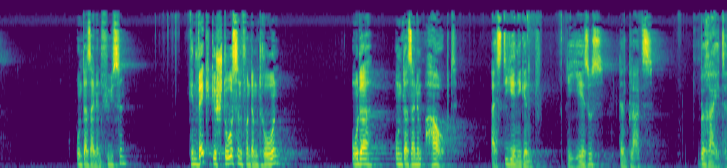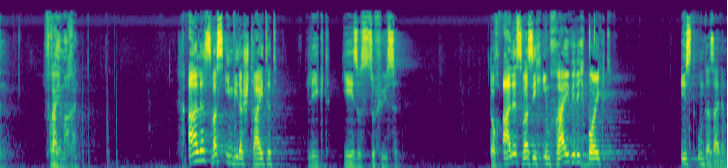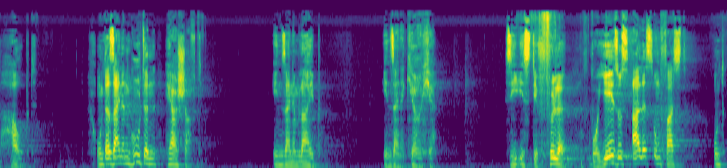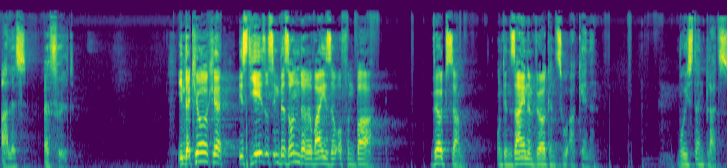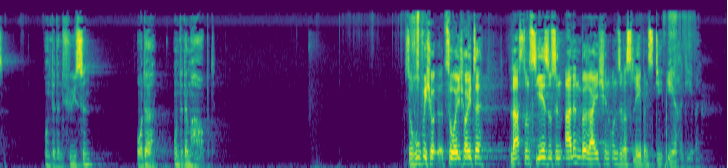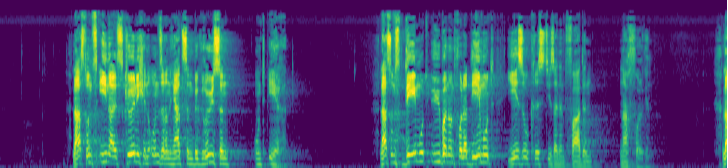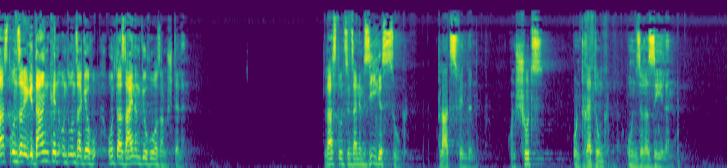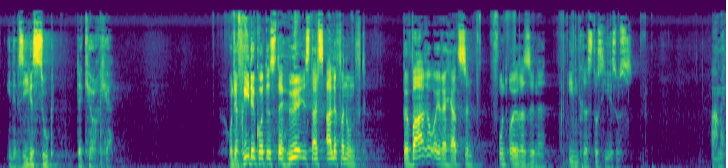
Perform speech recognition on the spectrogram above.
Unter seinen Füßen? Hinweggestoßen von dem Thron? oder unter seinem Haupt als diejenigen, die Jesus den Platz bereiten, freimachen. Alles, was ihm widerstreitet, liegt Jesus zu Füßen. Doch alles, was sich ihm freiwillig beugt, ist unter seinem Haupt, unter seinen guten Herrschaft, in seinem Leib in seiner Kirche. Sie ist die Fülle, wo Jesus alles umfasst und alles erfüllt. In der Kirche ist Jesus in besonderer Weise offenbar, wirksam und in seinem Wirken zu erkennen. wo ist dein Platz? Unter den Füßen oder unter dem Haupt? So rufe ich zu euch heute, lasst uns Jesus in allen Bereichen unseres Lebens die Ehre geben. Lasst uns ihn als König in unseren Herzen begrüßen und ehren. Lasst uns Demut üben und voller Demut Jesu Christi seinen Pfaden nachfolgen. Lasst unsere Gedanken und unser unter seinen Gehorsam stellen. Lasst uns in seinem Siegeszug Platz finden und Schutz und Rettung unserer Seelen. In dem Siegeszug der Kirche. Und der Friede Gottes, der höher ist als alle Vernunft, bewahre eure Herzen und eure Sinne in Christus Jesus. Amen.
